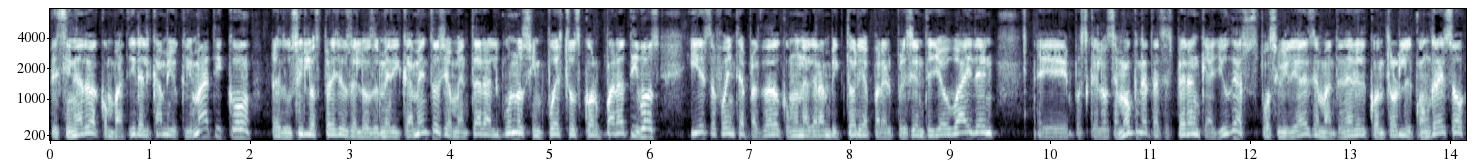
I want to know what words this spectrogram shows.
destinado a combatir el cambio climático, reducir los precios de los medicamentos y aumentar algunos impuestos corporativos. Y esto fue interpretado dado como una gran victoria para el presidente Joe Biden, eh, pues que los demócratas esperan que ayude a sus posibilidades de mantener el control del Congreso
